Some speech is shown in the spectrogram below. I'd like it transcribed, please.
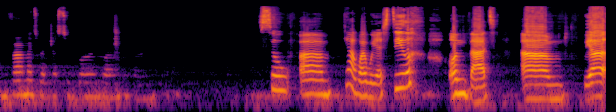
environment was just too boring, boring, boring. So um, yeah, while we are still on that, um, we are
